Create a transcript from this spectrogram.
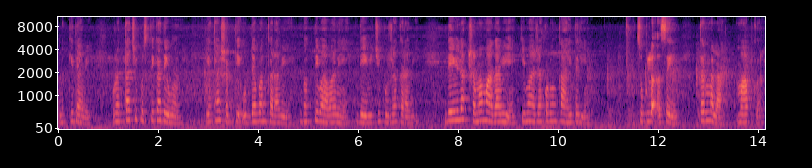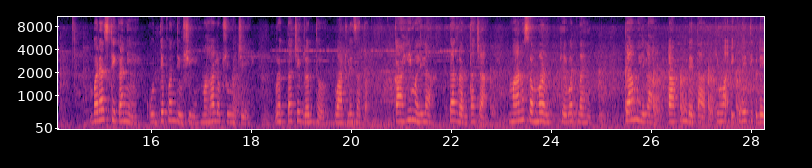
नक्की द्यावे. व्रताची पुस्तिका देऊन यथाशक्ती उद्यापन करावे. भक्तिभावाने देवीची पूजा करावी. देवीला क्षमा मागावी की माझ्याकडून काहीतरी चुकलं असेल तर मला माफ कर. बऱ्याच ठिकाणी उद्यापन दिवशी महालक्ष्मीचे व्रताचे ग्रंथ वाटले जातात. काही महिला त्या ग्रंथाच्या मानसन्मान ठेवत नाहीत. त्या महिला टाकून देतात किंवा इकडे तिकडे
